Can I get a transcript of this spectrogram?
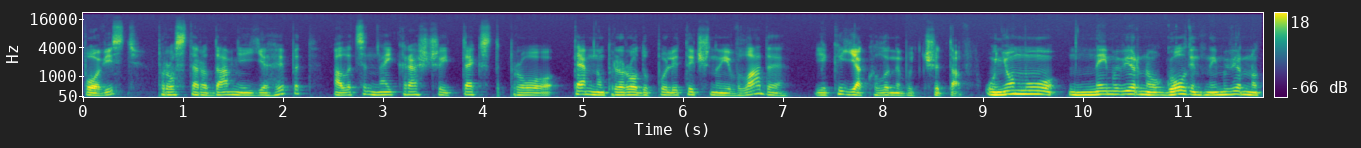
повість про стародавній Єгипет, але це найкращий текст про темну природу політичної влади, який я коли-небудь читав. У ньому неймовірно Голдінг, неймовірно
